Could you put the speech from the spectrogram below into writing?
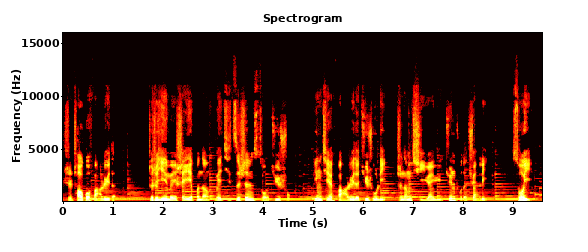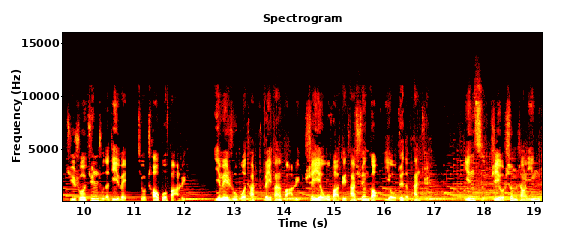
是超过法律的，这是因为谁也不能为其自身所拘束，并且法律的拘束力只能起源于君主的权利，所以据说君主的地位就超过法律。”因为如果他违反法律，谁也无法对他宣告有罪的判决。因此，只有圣上英明，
